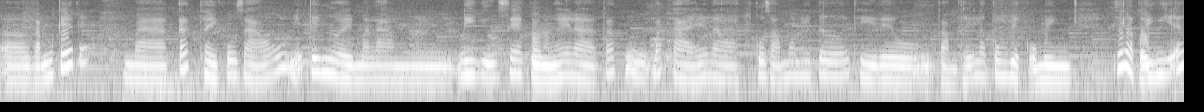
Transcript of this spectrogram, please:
ờ, gắn kết ấy mà các thầy cô giáo những cái người mà làm đi cái xe cùng hay là các bác tài hay là cô giáo monitor ấy, thì đều cảm thấy là công việc của mình rất là có ý nghĩa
